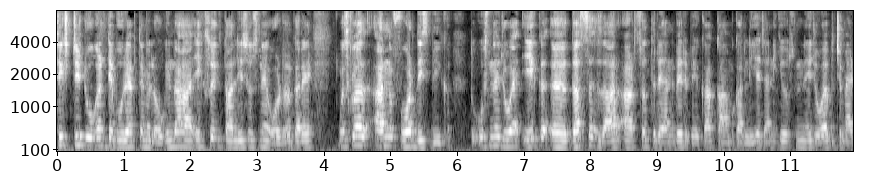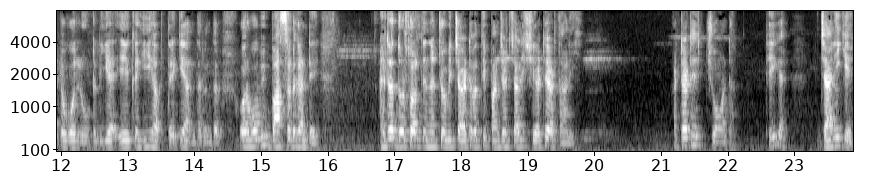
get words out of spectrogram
सिक्सटी टू घंटे पूरे हफ़्ते में लॉग इन रहा, एक सौ इकतालीस उसने ऑर्डर करे, उसके बाद अर्न फॉर दिस वीक तो उसने जो है एक दस हज़ार आठ सौ तिरानवे रुपये का काम कर लिया, यानी कि उसने जो है जोमेटो को लूट लिया एक ही हफ़्ते के अंदर अंदर और वो भी बासठ घंटे। अठारह दो सौ तीन चौबीस, चार बत्ती पाँच अड़तालीस छियाठ अड़तालीस अठाठ चौंठ ठीक है? जानी के,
